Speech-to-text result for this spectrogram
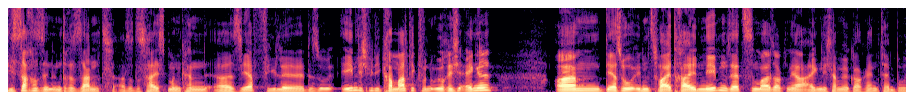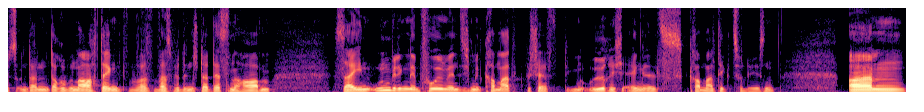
die Sachen sind interessant. Also das heißt, man kann äh, sehr viele, das ist ähnlich wie die Grammatik von Ulrich Engel, ähm, der so in zwei, drei Nebensätzen mal sagt, ja, eigentlich haben wir gar keinen Tempus und dann darüber nachdenkt, was, was wir denn stattdessen haben. Sei Ihnen unbedingt empfohlen, wenn Sie sich mit Grammatik beschäftigen, Ulrich Engels Grammatik zu lesen. Ähm,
